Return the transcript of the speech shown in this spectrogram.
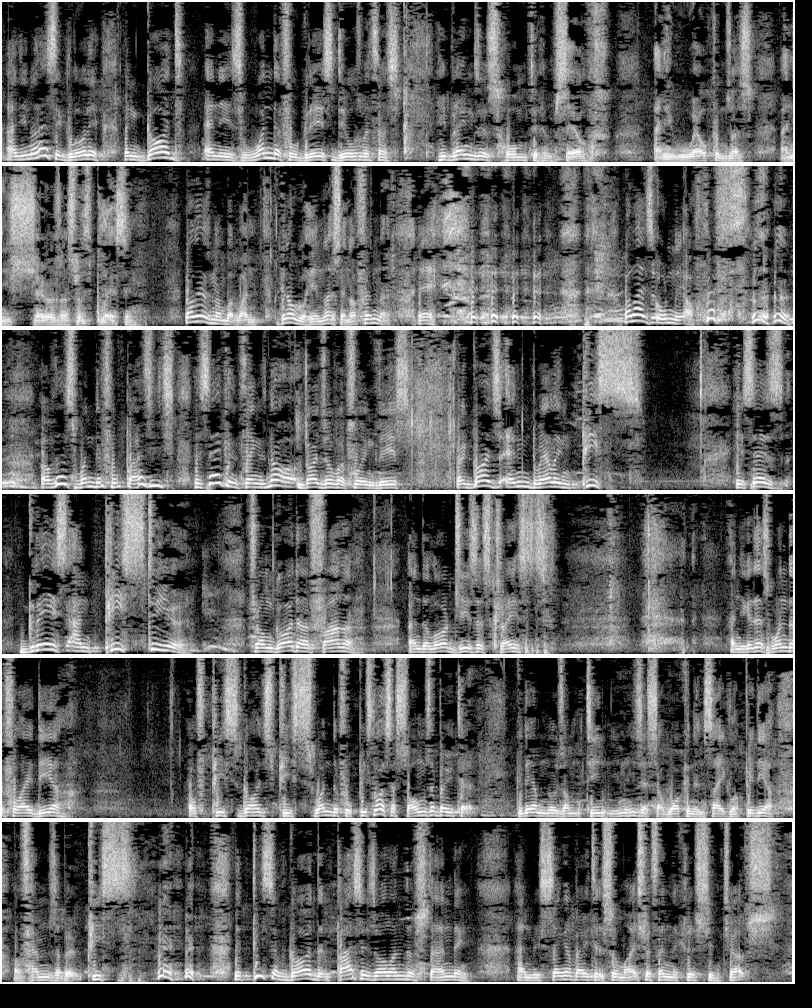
And you know, that's the glory. When God, in His wonderful grace, deals with us, He brings us home to Himself and He welcomes us and He showers us with blessing. Well, there's number one. We can all go home, that's enough, isn't it? well, that's only a fifth of this wonderful passage. The second thing is not God's overflowing grace, but God's indwelling peace. He says, Grace and peace to you from God our Father and the Lord Jesus Christ. And you get this wonderful idea of peace, God's peace, wonderful peace. Lots of songs about it. Graham knows umpteen, you know, he's just a walking encyclopedia of hymns about peace. the peace of God that passes all understanding. And we sing about it so much within the Christian church.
